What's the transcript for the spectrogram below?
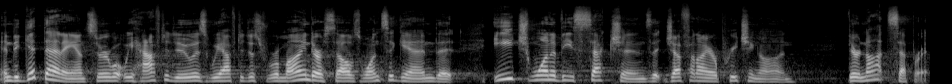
And to get that answer, what we have to do is we have to just remind ourselves once again that each one of these sections that Jeff and I are preaching on, they're not separate.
